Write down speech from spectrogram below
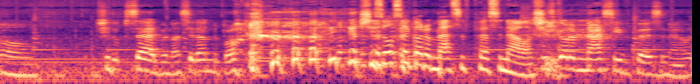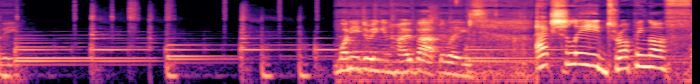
Oh, she looked sad when I said underbite. She's also got a massive personality. She's got a massive personality. What are you doing in Hobart, Louise? Actually, dropping off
